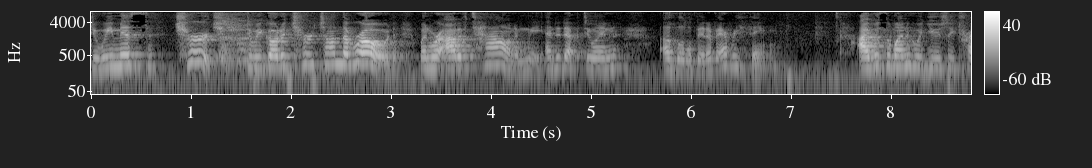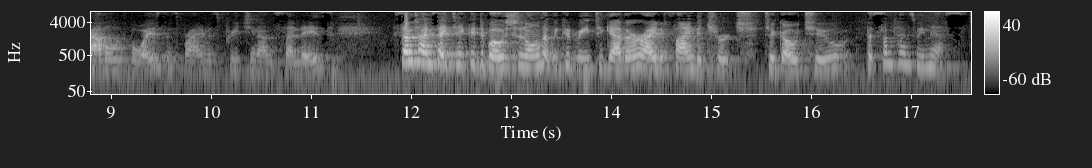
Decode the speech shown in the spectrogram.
Do we miss church? Do we go to church on the road when we're out of town? And we ended up doing a little bit of everything. I was the one who would usually travel with boys since Brian was preaching on Sundays. Sometimes I'd take a devotional that we could read together, I'd find a church to go to, but sometimes we missed.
